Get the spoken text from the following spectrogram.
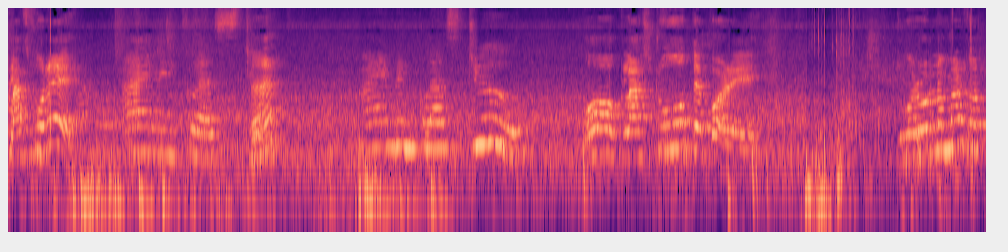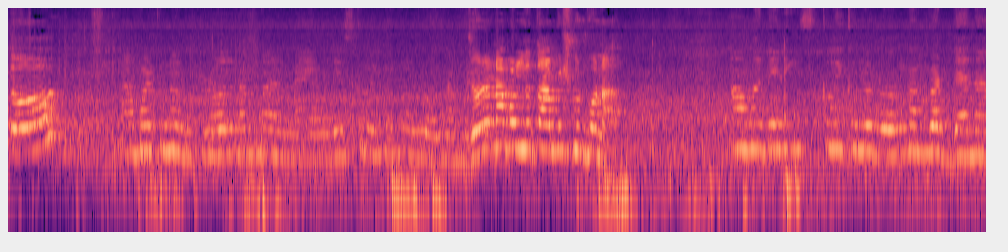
ক্লাস ফোরে ও ক্লাস টু তে পড়ে। তোমার রোল নাম্বার কত? আমার কোনো রোল নাম্বার নাই আমাদের স্কুলে কোনো রোল নাম্বার জোরে না বললে তো আমি শুনব না। আমাদের স্কুলে কোনো রোল নাম্বার দেয় না।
